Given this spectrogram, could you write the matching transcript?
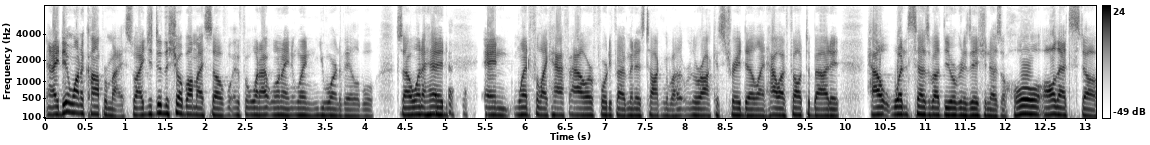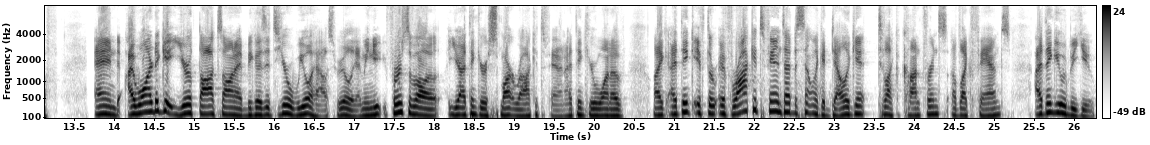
and I didn't want to compromise. So I just did the show by myself if when I when I when you weren't available. So I went ahead and went for like half hour, 45 minutes talking about the Rockets trade deadline, how I felt about it, how what it says about the organization as a whole, all that stuff. And I wanted to get your thoughts on it because it's your wheelhouse, really. I mean, you, first of all, I think you're a smart Rockets fan. I think you're one of like I think if the if Rockets fans had to send like a delegate to like a conference of like fans, I think it would be you.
